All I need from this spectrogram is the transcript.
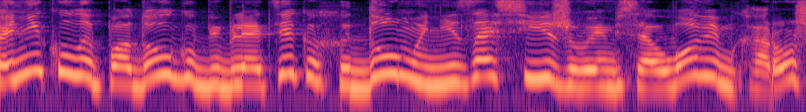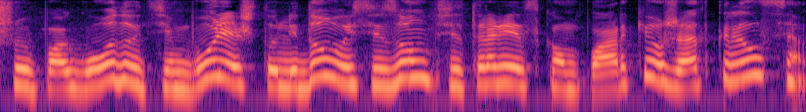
Каникулы подолгу в библиотеках и дома не засиживаемся, ловим хорошую погоду, тем более, что ледовый сезон в Сестрорецком парке уже открылся.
